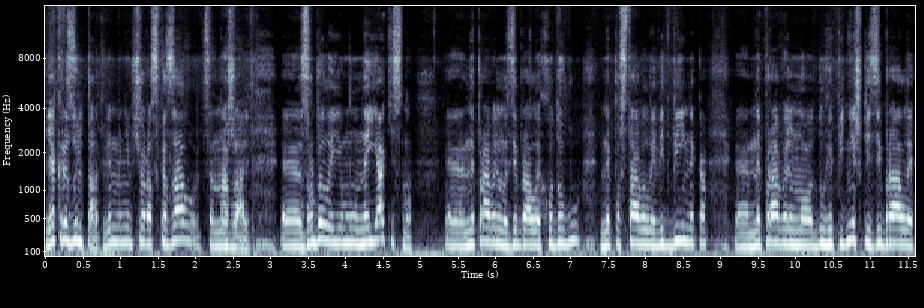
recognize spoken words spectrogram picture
Як результат, він мені вчора сказав, це на жаль, е, зробили йому неякісно, е, неправильно зібрали ходову, не поставили відбійника, е, неправильно дуги підніжки зібрали.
